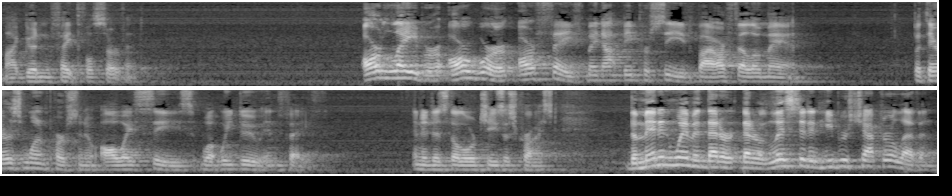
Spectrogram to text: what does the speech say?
my good and faithful servant. Our labor, our work, our faith may not be perceived by our fellow man, but there is one person who always sees what we do in faith, and it is the Lord Jesus Christ. The men and women that are, that are listed in Hebrews chapter 11,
